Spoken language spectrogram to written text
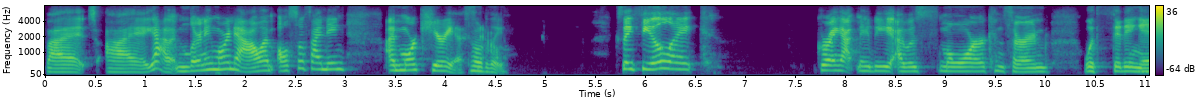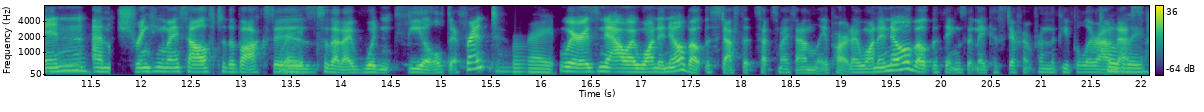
But I, yeah, I'm learning more now. I'm also finding I'm more curious. Totally. Because I feel like growing up, maybe I was more concerned with fitting in Mhm. and shrinking myself to the boxes so that I wouldn't feel different. right Whereas now I want to know about the stuff that sets my family apart. I want to know about the things that make us different from the people around totally us.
